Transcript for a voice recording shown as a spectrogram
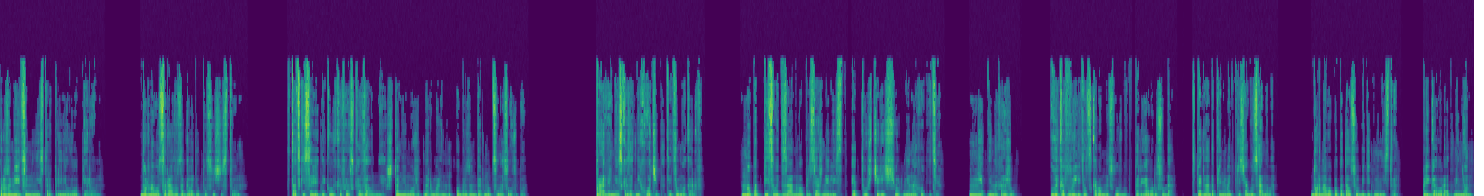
Разумеется, министр принял его первым. Дурново сразу заговорил по существу. Статский советник Лыков рассказал мне, что не может нормальным образом вернуться на службу. «Правильнее сказать не хочет», — ответил Макаров. «Но подписывать заново присяжный лист — это уж чересчур, не находите?» «Нет, не нахожу». Лыков вылетел с коронной службы по переговору суда. Теперь надо принимать присягу заново. Дурново попытался убедить министра. Приговор отменен.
